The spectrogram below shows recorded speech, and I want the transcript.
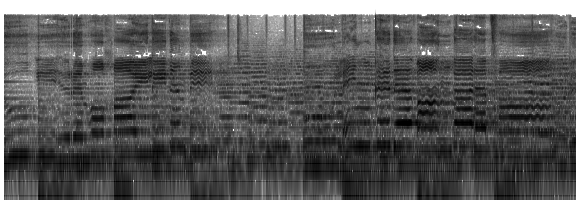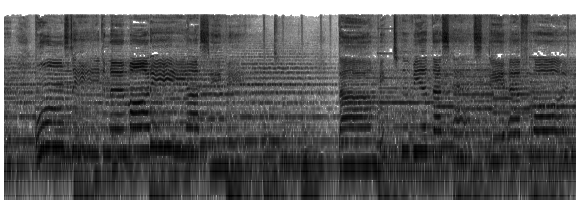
zu ihrem hochheiligen Bild. O lenke der Wanderer Pfade und segne Maria sie mit, damit wird das Herz dir erfreuen.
